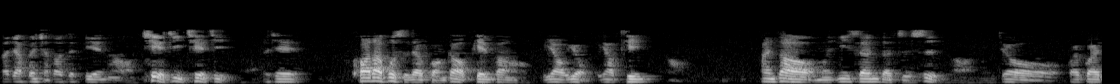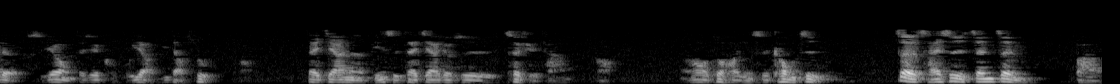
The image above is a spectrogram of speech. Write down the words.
大家分享到这边哈，切记切记，这些夸大不实的广告偏方不要用，不要听啊，按照我们医生的指示啊，你就乖乖的使用这些口服药胰岛素，在家呢，平时在家就是测血糖。然后做好饮食控制，这才是真正把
